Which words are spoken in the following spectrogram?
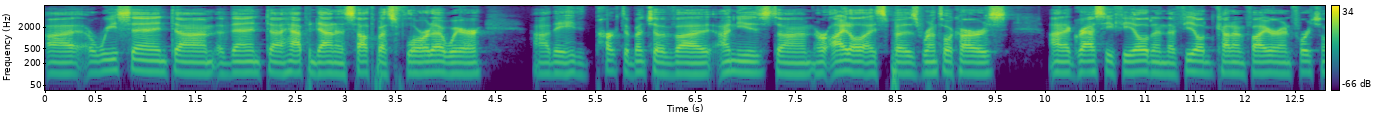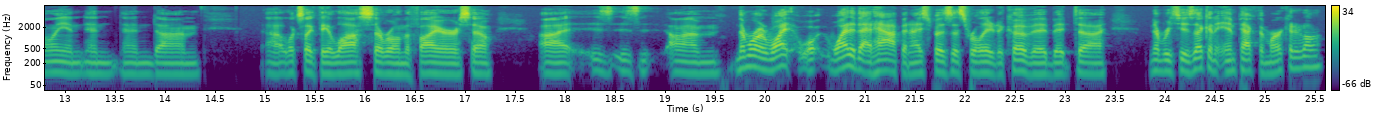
Uh, a recent um, event uh, happened down in Southwest Florida where uh, they parked a bunch of uh, unused um, or idle, I suppose, rental cars on a grassy field, and the field caught on fire, unfortunately, and and and um, uh, looks like they lost several in the fire. So, uh, is is um, number one, why why did that happen? I suppose that's related to COVID, but uh, number two, is that going to impact the market at all?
